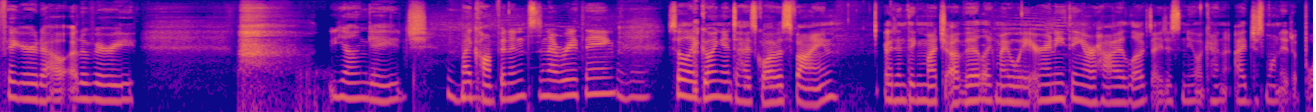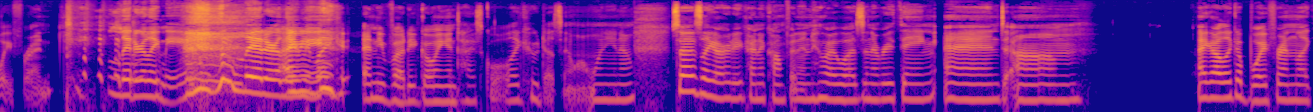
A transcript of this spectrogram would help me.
figure it out at a very young age my Mhm. confidence and everything Mhm. so like going into high school i was fine i didn't think much of it like my weight or anything or how i looked i just knew i kind of i just wanted a boyfriend Literally me. Literally I mean, me. like anybody going into high school, like who doesn't want one, you know? So I was like already kind of confident in who I was and everything, and um, I got like a boyfriend like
